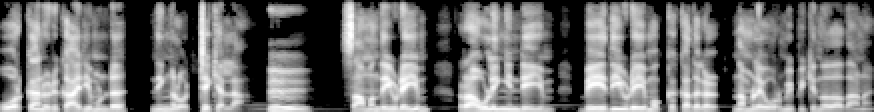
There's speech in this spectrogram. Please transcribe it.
ഓർക്കാൻ ഒരു കാര്യമുണ്ട് നിങ്ങൾ ഒറ്റയ്ക്കല്ല. സാമന്തയുടെയും റൗളിങ്ങിന്റെയും ബേദിയുടെയും ഒക്കെ കഥകൾ നമ്മളെ ഓർമ്മിപ്പിക്കുന്നത് അതാണ്.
